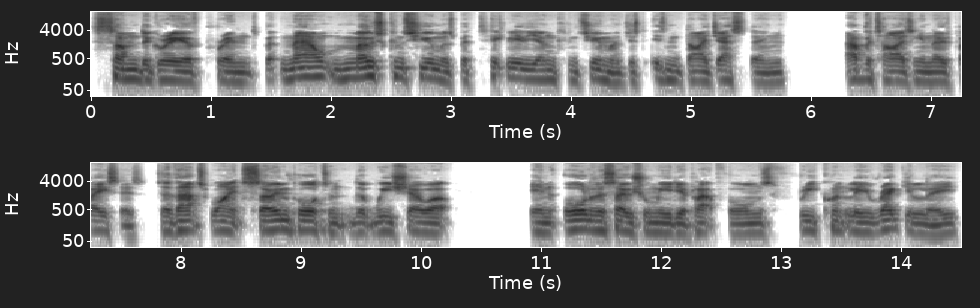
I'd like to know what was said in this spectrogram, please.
some degree of print. But now most consumers, particularly the young consumer, just isn't digesting advertising in those places. So that's why it's so important that we show up in all of the social media platforms frequently, regularly,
